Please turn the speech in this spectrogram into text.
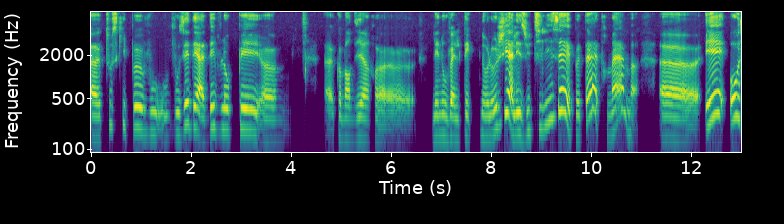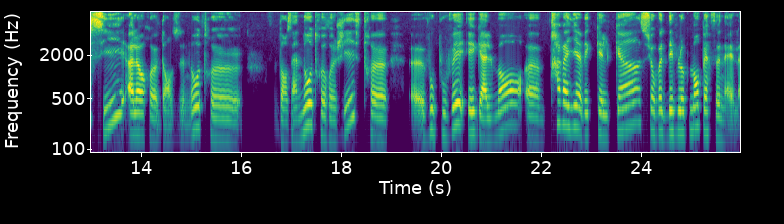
euh, tout ce qui peut vous, vous aider à développer euh, euh, comment dire, euh, les nouvelles technologies, à les utiliser peut-être même, euh, et aussi, alors dans un autre, dans un autre registre, vous pouvez également travailler avec quelqu'un sur votre développement personnel.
